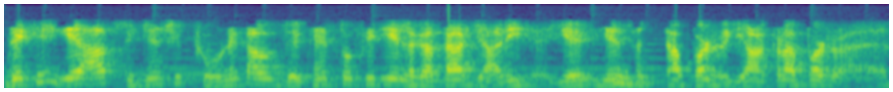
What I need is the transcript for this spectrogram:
देखिए ये आप सिटीजनशिप छोड़ने का देखें तो फिर ये लगातार जारी है। ये ये हम्म। संख्या बढ़ रही है आंकड़ा बढ़ रहा है।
